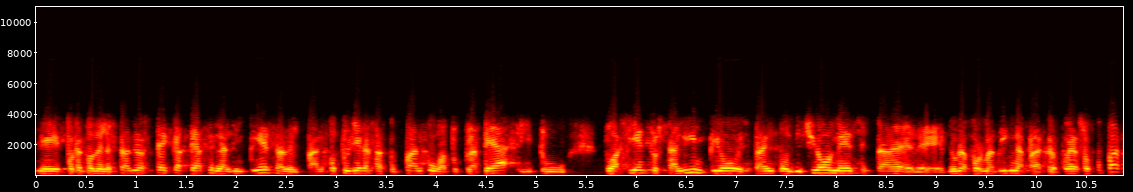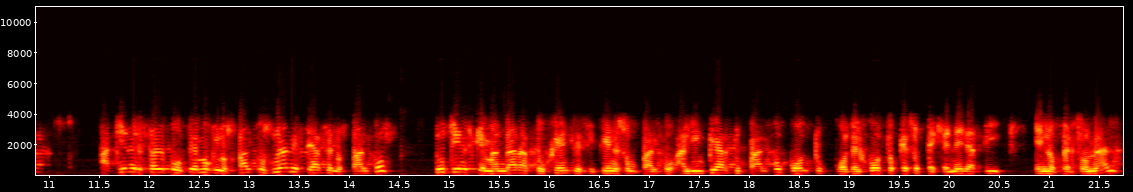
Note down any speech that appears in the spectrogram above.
eh, por ejemplo, en el Estadio Azteca te hacen la limpieza del palco, tú llegas a tu palco o a tu platea y tu, tu asiento está limpio, está en condiciones, está eh, de, una forma digna para que lo puedas ocupar. Aquí en el Estadio Cuauhtémoc los palcos, nadie te hace los palcos, tú tienes que mandar a tu gente, si tienes un palco, a limpiar tu palco con, tu, con el costo que eso te genere a ti en lo personal,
